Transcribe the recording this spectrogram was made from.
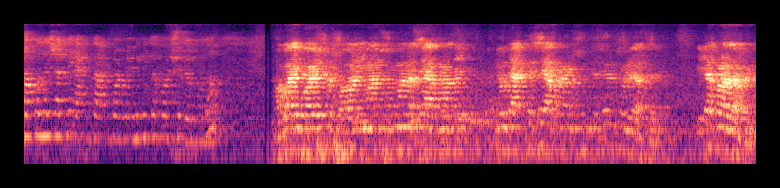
সকলের সাথে এক প্ল্যাটফর্মে মিলিত হওয়ার সুযোগ হলো। সবাই বয়স্ক সবারই মান সম্মান আছে আপনাদের কেউ ডাকতেছে আপনারা শুনতেছেন চলে যাচ্ছেন। এটা করা যাবে না।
